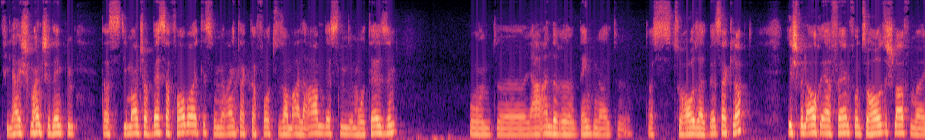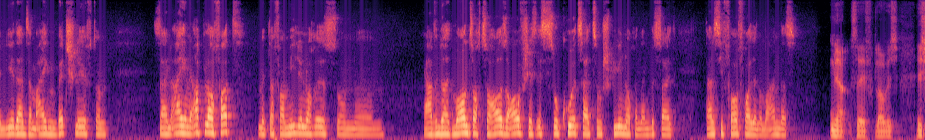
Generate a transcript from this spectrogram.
vielleicht manche denken, dass die Mannschaft besser vorbereitet ist, wenn wir einen Tag davor zusammen alle Abendessen im Hotel sind. Und äh, ja, andere denken halt, äh, dass zu Hause halt besser klappt. Ich bin auch eher Fan von zu Hause schlafen, weil jeder in seinem eigenen Bett schläft und seinen eigenen Ablauf hat, mit der Familie noch ist und ähm, ja, wenn du halt morgens auch zu Hause aufstehst, ist es so kurz halt zum Spiel noch und dann bist du halt, dann ist die Vorfreude nochmal anders. Ja, safe, glaube ich. Ich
